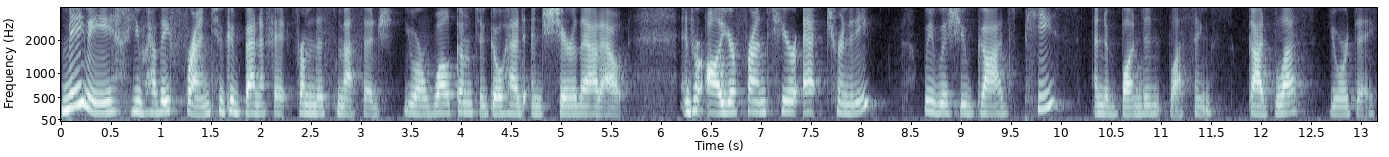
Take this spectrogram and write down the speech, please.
Maybe you have a friend who could benefit from this message. You are welcome to go ahead and share that out. And for all your friends here at Trinity, we wish you God's peace and abundant blessings. God bless your day.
